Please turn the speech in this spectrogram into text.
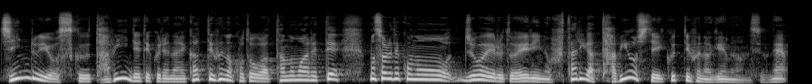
人類を救う旅に出てくれないかっていうふうなことが頼まれて、まあ、それでこのジョエルとエリーの2人が旅をしていくっていうふうなゲームなんですよね。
